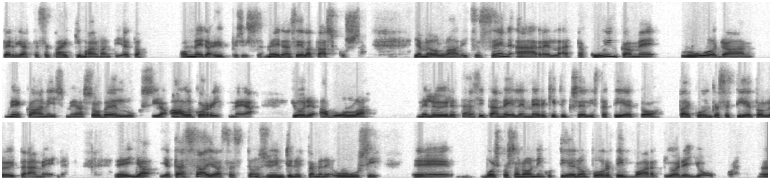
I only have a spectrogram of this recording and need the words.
periaatteessa kaikki maailman tieto on meidän hyppysissä, meidän siellä taskussa. Ja me ollaan itse sen äärellä, että kuinka me luodaan mekanismeja, sovelluksia, algoritmeja, joiden avulla me löydetään sitä meille merkityksellistä tietoa, tai kuinka se tieto löytää meille. E, ja, ja tässä ajassa sitten on syntynyt tämmöinen uusi, e, voisiko sanoa niin kuin tiedon portinvartioiden joukko, e,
